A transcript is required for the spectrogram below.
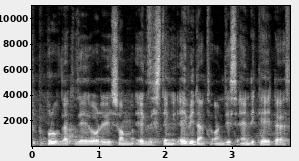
to prove that there is already some existing evidence on these indicators.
